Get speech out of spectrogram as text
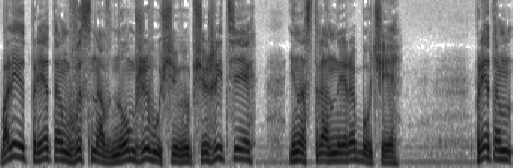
Болеют при этом в основном живущие в общежитиях иностранные рабочие. При этом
